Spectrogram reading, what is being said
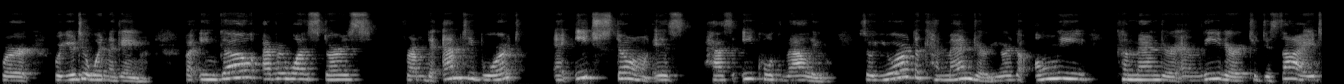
for, for you to win a game. But in Go, everyone starts from the empty board and each stone is has equal value. So you're the commander, you're the only commander and leader to decide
